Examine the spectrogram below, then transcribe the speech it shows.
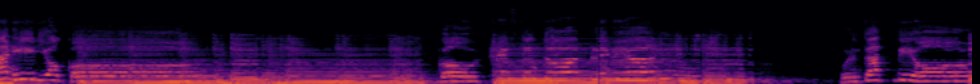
And heed your call. Go drift into oblivion. Wouldn't that be all?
